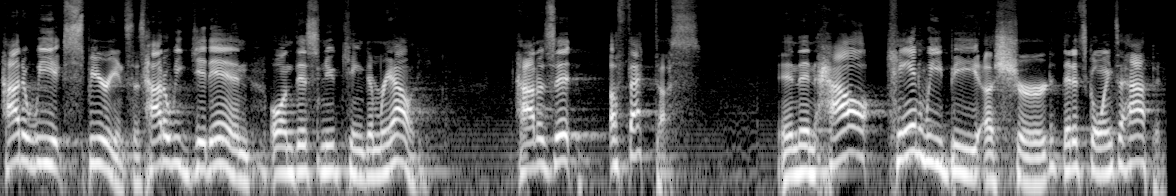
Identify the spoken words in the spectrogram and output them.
How do we experience this? How do we get in on this new kingdom reality? How does it affect us? And then how can we be assured that it's going to happen?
